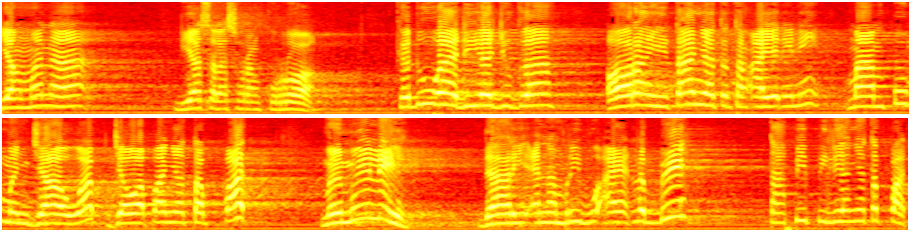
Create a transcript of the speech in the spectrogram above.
yang mana dia salah seorang qurra. Kedua, dia juga orang yang ditanya tentang ayat ini mampu menjawab jawabannya tepat, memilih dari 6000 ayat lebih tapi pilihannya tepat.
